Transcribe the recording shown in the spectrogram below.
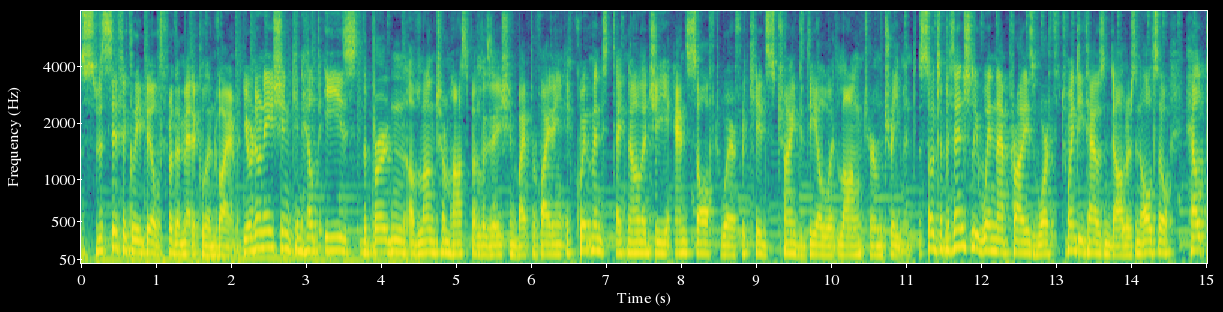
specifically built for the medical environment. Your donation can help ease the burden of long-term hospitalization by providing equipment, technology, and software for kids trying to deal with long-term treatment. So to potentially win that prize worth $20,000 and also help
